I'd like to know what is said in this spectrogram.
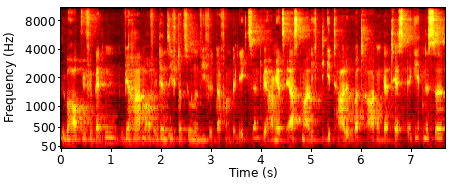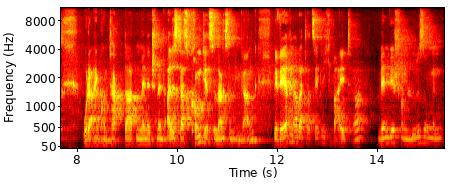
überhaupt, wie viele Betten wir haben auf Intensivstationen und wie viele davon belegt sind. Wir haben jetzt erstmalig digitale Übertragung der Testergebnisse oder ein Kontaktdatenmanagement. Alles das kommt jetzt so langsam in Gang. Wir wären aber tatsächlich weiter, wenn wir schon Lösungen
